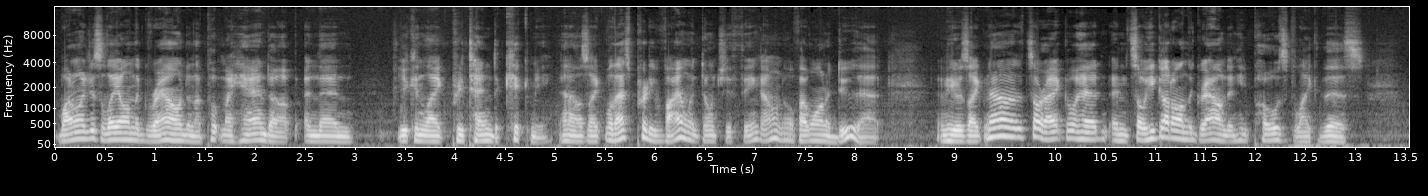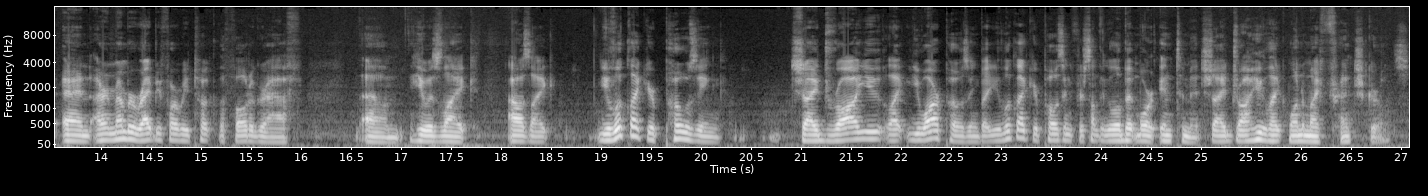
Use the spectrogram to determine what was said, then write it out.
why don't I just lay on the ground and I put my hand up and then you can like pretend to kick me. And I was like, well, that's pretty violent, don't you think? I don't know if I want to do that. And he was like, no, it's all right, go ahead. And so he got on the ground and he posed like this. And I remember right before we took the photograph, um, he was like, I was like, you look like you're posing should I draw you like you are posing, but you look like you're posing for something a little bit more intimate? Should I draw you like one of my French girls?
